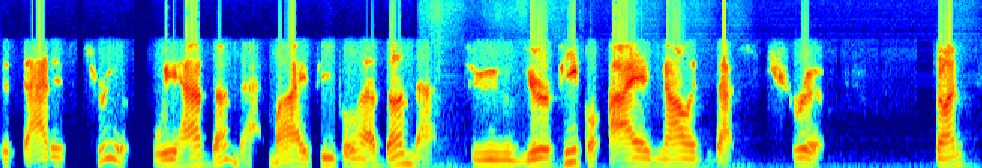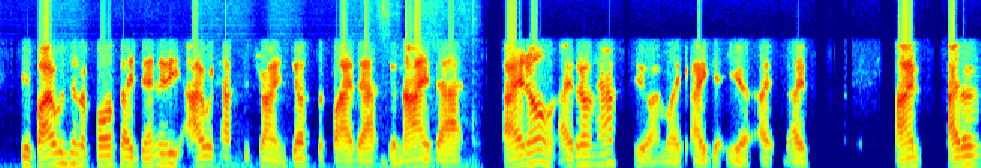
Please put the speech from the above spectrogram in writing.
that that is true. We have done that. My people have done that to your people. I acknowledge that's true. So I'm if I was in a false identity, I would have to try and justify that, deny that. I don't. I don't have to. I'm like, I get you. I, I, I'm. I don't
